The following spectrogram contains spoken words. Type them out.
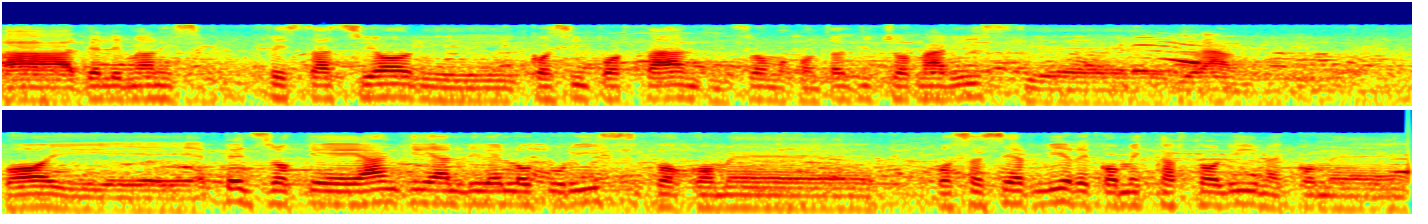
a delle manifestazioni così importanti, insomma, con tanti giornalisti e di rango. Poi penso che anche a livello turistico come, possa servire come cartolina e come,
